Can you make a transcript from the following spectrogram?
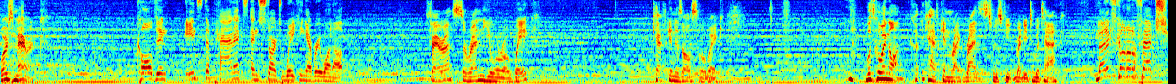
Where's Merrick? Calden insta panics and starts waking everyone up. Farah, Seren, you are awake. Kefkin is also awake. What's going on? K- Kefkin like rises to his feet, ready to attack. Medic's gone on a fetch.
